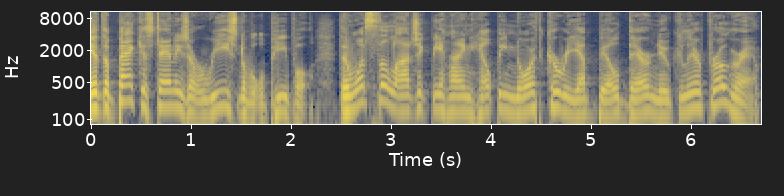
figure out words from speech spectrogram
If the Pakistanis are reasonable people, then what's the logic behind helping North Korea build their nuclear program?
